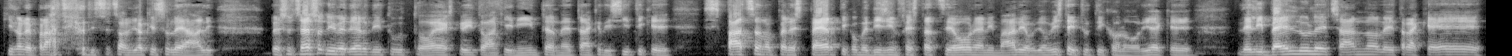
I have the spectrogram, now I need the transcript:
chi non è pratico dice hanno gli occhi sulle ali, è successo di vedere di tutto, è eh, scritto anche in internet, anche di siti che spacciano per esperti come disinfestazione animali, abbiamo visto di tutti i colori, eh, che le libellule hanno le trachee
